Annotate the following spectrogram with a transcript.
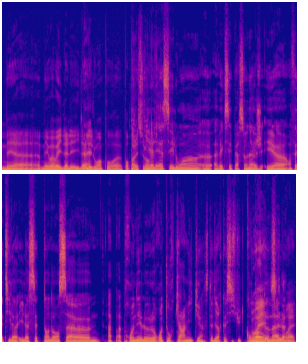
Mais, euh, mais ouais, ouais, il allait, il Ouais. allait loin pour, pour parler de ce il, genre il de allait trucs. assez loin avec ses personnages et en fait il a, il a cette tendance à, à, à prôner le, le retour karmique c'est-à-dire que si tu te comportes Ouais, mal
